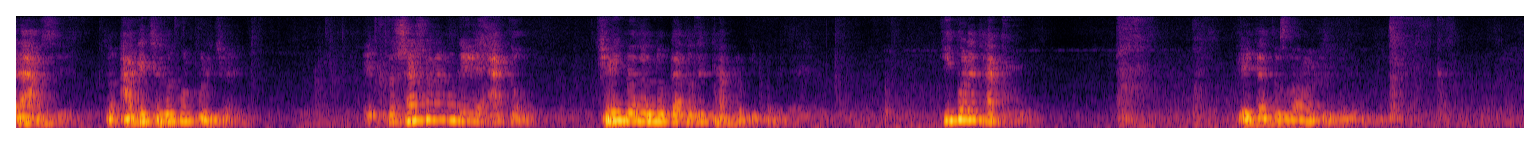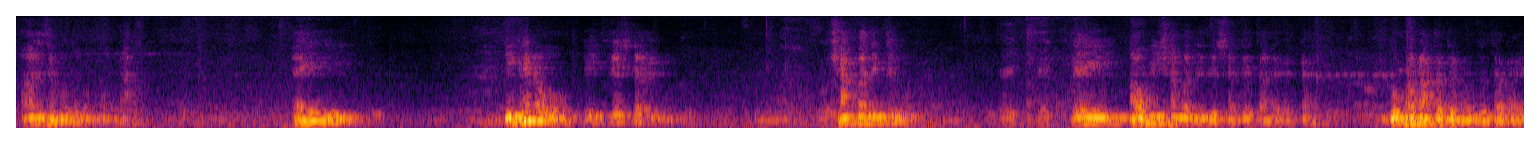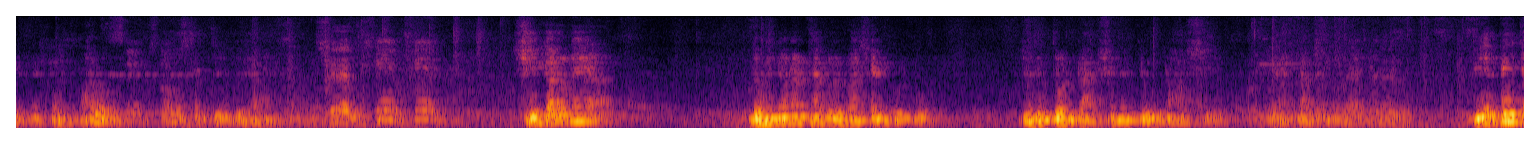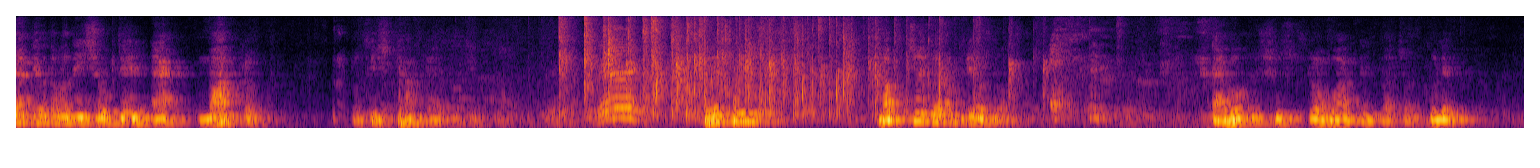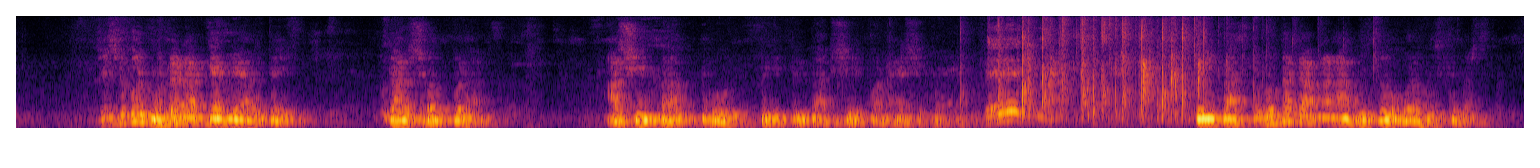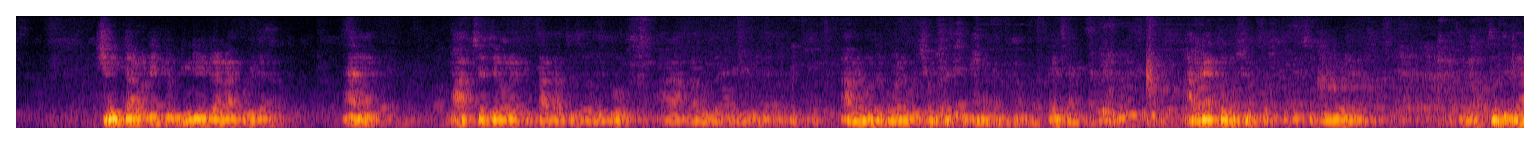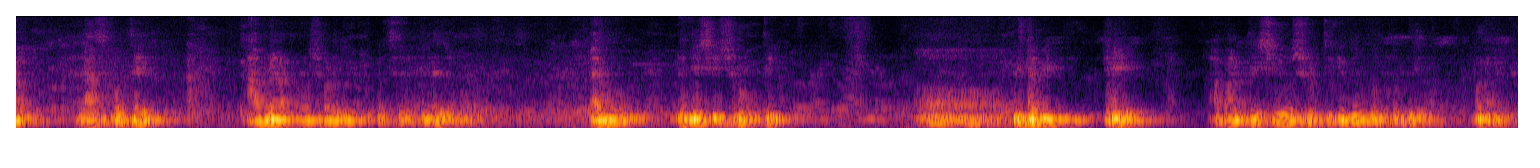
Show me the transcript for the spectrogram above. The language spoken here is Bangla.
এরা আছে। তো আগে ছিল কোন পরিচয়? এই প্রশাসনের মধ্যে এত। সেই দলের লোক এতদিন থাকল কি করে? কি করে থাকল? এটা তো আমার কাছে বোধগম্য না। আমার কাছে বোধগম্য না। এই এখানেও এই প্রেস ক্লাবের মতো। সাংবাদিকদের মতো। এই আওয়ামী সাংবাদিকদের সাথে তাদের একটা গোপনাতাদের মধ্যে তারা একটা ভালো অবস্থান তৈরি করে সেই কারণে রবীন্দ্রনাথ ঠাকুরের ভাষায় বলব যদি তোর ডাক শুনে কেউ না আসে বিএনপি জাতীয়তাবাদী শক্তির একমাত্র প্রতিষ্ঠান। বিএনপি সবচেয়ে জনপ্রিয় দল। সুষ্ঠু অবাধ নির্বাচন হলে যে সকল ভোটাররা কেন্দ্রে আসবে, তার শতকরা আশি ভাগ ভোট বিএনপি বাক্সে অনায়াসে এই বাস্তবতাটা আমরা না বুঝলেও ওরা বুঝতে পারছে। সেই কারণে একটু ঢিলে ডালা করে হ্যাঁ ভাবছে যে ওরা একটু তাড়া তুলে হইব, আর আমরা ওদের। আমি ওদের ঘরে বসে বসে সিনেমা দেখতাম তাই না? আমি এত বছর কষ্ট করছি জীবনে এত রক্ত দিলাম রাজপথে আমরা কোনো ষড়যন্ত্রের কাছে হেরে যাব এবং বিদেশি শক্তি ভিটামিন খেয়ে আমার দেশীয় শক্তিকে দুর্বল করবে, মনে হয়।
